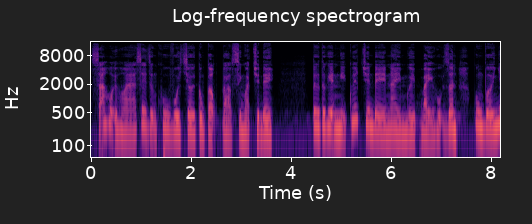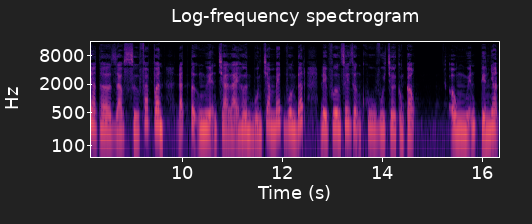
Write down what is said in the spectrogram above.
xã hội hóa xây dựng khu vui chơi công cộng vào sinh hoạt chuyên đề. Từ thực hiện nghị quyết chuyên đề này, 17 hộ dân cùng với nhà thờ giáo sứ Pháp Vân đã tự nguyện trả lại hơn 400 mét vuông đất để phường xây dựng khu vui chơi công cộng. Ông Nguyễn Tiến Nhận,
